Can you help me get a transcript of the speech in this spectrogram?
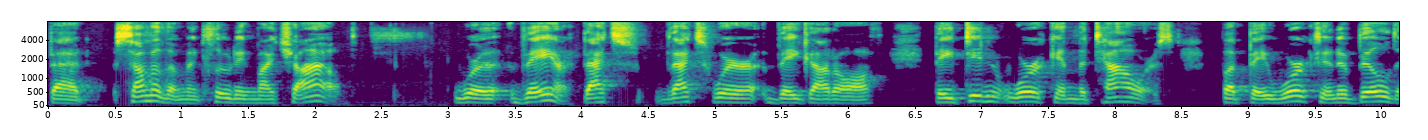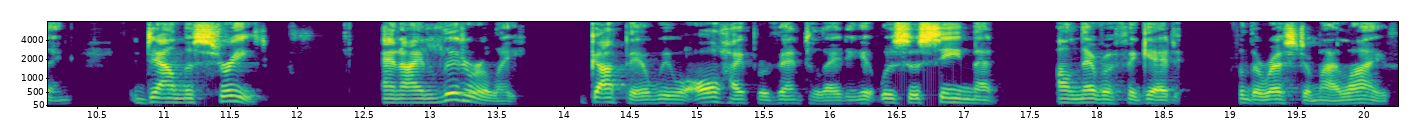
that some of them, including my child, were there. That's that's where they got off. They didn't work in the towers, but they worked in a building down the street. And I literally got there. We were all hyperventilating. It was a scene that I'll never forget for the rest of my life.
